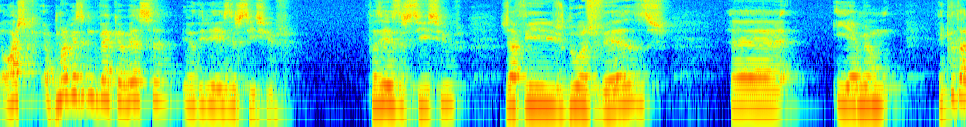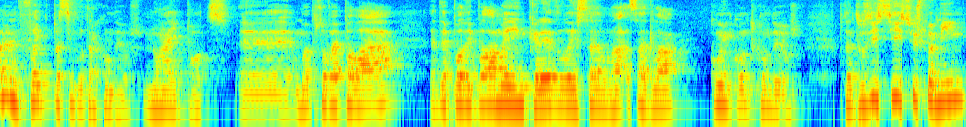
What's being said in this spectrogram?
eu acho que a primeira coisa que me vem à cabeça, eu diria exercícios. Fazer exercícios. Já fiz duas vezes. Uh, e é mesmo. Aquilo está mesmo feito para se encontrar com Deus. Não há hipótese. Uh, uma pessoa vai para lá, até pode ir para lá meio incrédula e sai, lá, sai de lá com o encontro com Deus. Portanto, os exercícios para mim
